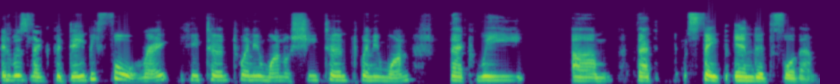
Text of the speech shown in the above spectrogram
It was like the day before, right? He turned 21 or she turned 21 that we um, that FAPE ended for them.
